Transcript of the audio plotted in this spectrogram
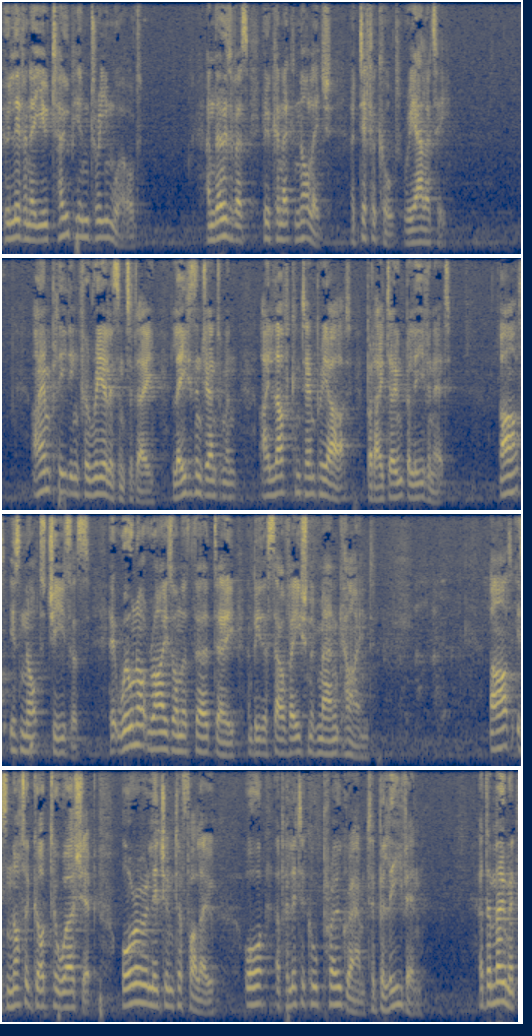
who live in a utopian dream world and those of us who can acknowledge a difficult reality. I am pleading for realism today. Ladies and gentlemen, I love contemporary art, but I don't believe in it. Art is not Jesus. It will not rise on the third day and be the salvation of mankind. Art is not a God to worship, or a religion to follow, or a political program to believe in. At the moment,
